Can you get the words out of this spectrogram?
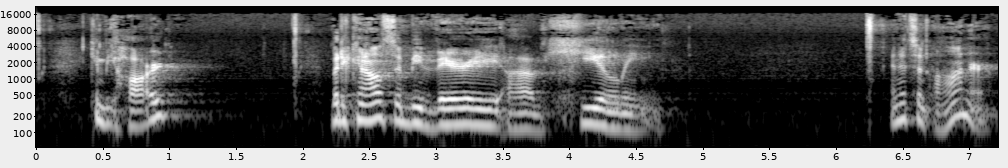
It can be hard, but it can also be very um, healing. And it's an honor,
